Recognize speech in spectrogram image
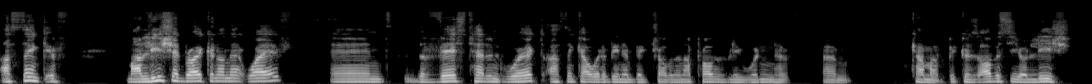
I think if my leash had broken on that wave and the vest hadn't worked, I think I would have been in big trouble, and I probably wouldn't have um, come up because obviously your leash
